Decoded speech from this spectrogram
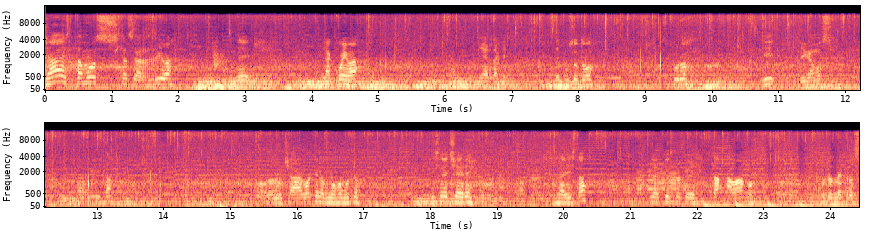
Ya estamos casi arriba de la cueva. Mierda que se puso todo oscuro. Y llegamos arriba con mucha agua que nos mojó mucho. Y se ve chévere la vista y aquí es lo que está abajo. Muchos metros.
